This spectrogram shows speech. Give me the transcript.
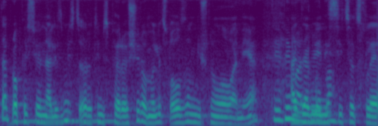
და პროფესიონალიზმის სწორედ იმ სფეროში, რომელიც ყველაზე მნიშვნელოვანია. ადამიანის სიცოცხლე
